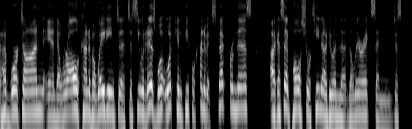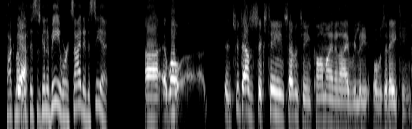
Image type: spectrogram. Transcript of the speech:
have worked on, and uh, we're all kind of awaiting to to see what it is. What what can people kind of expect from this? Like I said, Paul Shortino doing the the lyrics and just talk about yeah. what this is going to be. We're excited to see it. Uh, well, uh, in 2016, 17, Carmine and I released. What was it? 18?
